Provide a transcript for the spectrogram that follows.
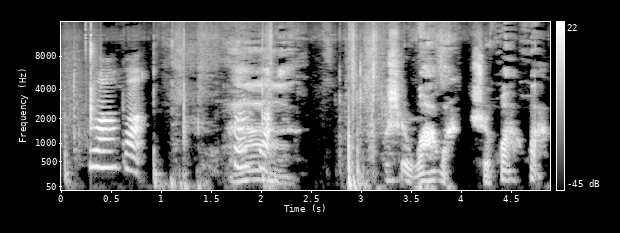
画画，画画，不是娃娃，是画画。画画。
